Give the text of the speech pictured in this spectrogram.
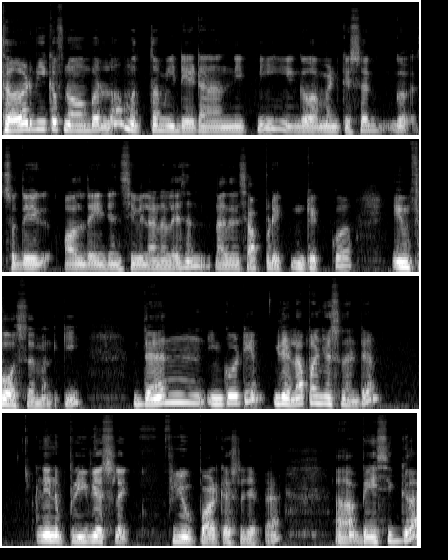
థర్డ్ వీక్ ఆఫ్ నవంబర్లో మొత్తం ఈ డేటా అన్నింటినీ గవర్నమెంట్కి ఇస్తే so they all the agency will analyse and నాకు తెలిసి అప్పుడు ఇంకెక్కువ ఇన్ఫో వస్తుంది మనకి. దెన్ ఇంకోటి ఇది ఎలా పనిచేస్తుంది అంటే నేను ప్రీవియస్ లైక్ ఫ్యూ పాడ్కాస్ట్లో చెప్పా. బేసిక్గా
